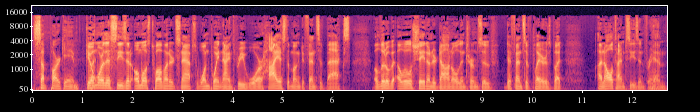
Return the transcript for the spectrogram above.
subpar game. but- Gilmore this season, almost 1,200 snaps, 1.93 WAR, highest among defensive backs. A little bit, a little shade under Donald in terms of defensive players, but an all-time season for him.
